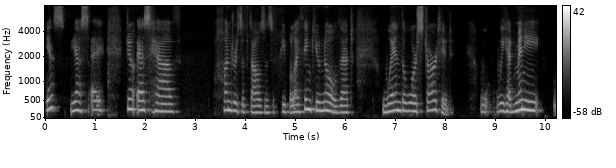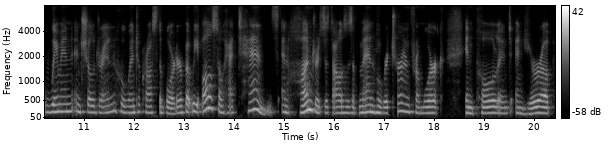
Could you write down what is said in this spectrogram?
Yes, yes. I, you know, as have hundreds of thousands of people. I think you know that when the war started, we had many women and children who went across the border, but we also had tens and hundreds of thousands of men who returned from work in Poland and Europe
